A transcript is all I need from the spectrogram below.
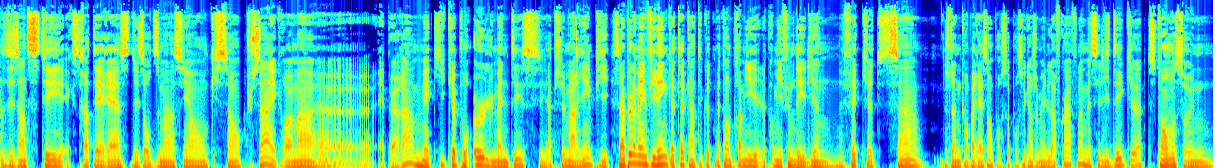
des, des entités extraterrestres, des autres dimensions qui sont puissants et vraiment euh, épeurants, mais qui que pour eux l'humanité c'est absolument rien. Puis c'est un peu le même feeling que t'as quand t'écoutes, mettons le premier le premier film d'Alien, le fait que tu sens je donne une comparaison pour ça, pour ceux qui ont jamais lu Lovecraft, là, mais c'est l'idée que tu tombes sur une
